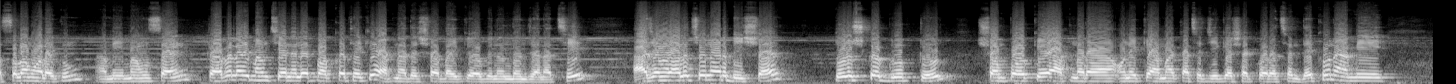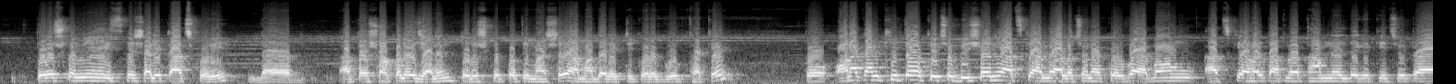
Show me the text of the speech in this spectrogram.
আসসালামু আলাইকুম, আমি ইমাম হুসাইন, ট্রাভেল ইমাম চ্যানেলের পক্ষ থেকে আপনাদের সবাইকে অভিনন্দন জানাচ্ছি। আজ আমার আলোচনার বিষয়, তুরস্ক গ্রুপ ট্যুর সম্পর্কে আপনারা অনেকে আমার কাছে জিজ্ঞাসা করেছেন। দেখুন, আমি তুরস্ক নিয়ে স্পেশালি কাজ করি। আপনারা সকলেই জানেন, তুরস্ক প্রতি মাসে আমাদের একটি করে গ্রুপ থাকে। তো অনাকাঙ্ক্ষিত কিছু বিষয় নিয়ে আজকে আমি আলোচনা করব এবং আজকে হয়তো আপনারা থামনেল দেখে কিছুটা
